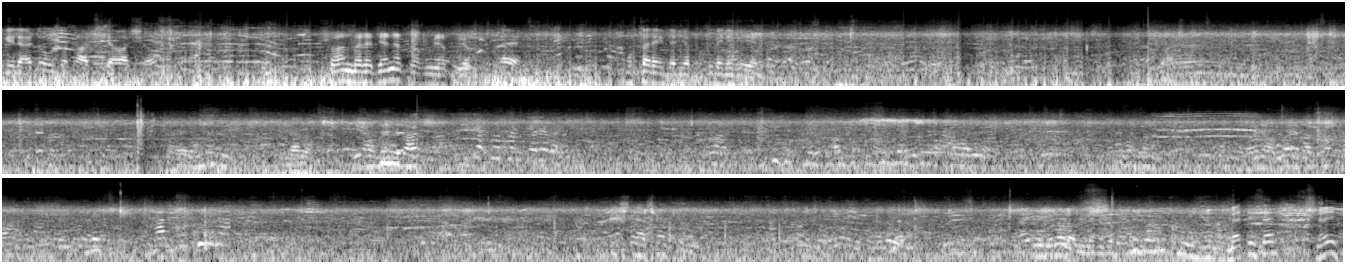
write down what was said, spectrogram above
bölgelerde olacak artık yavaş yavaş. Şu an belediyenin etrafı mı yapılıyor? Evet. Muhtar evleri yapıldı belediye yapıldı. Metin sen? Ne?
